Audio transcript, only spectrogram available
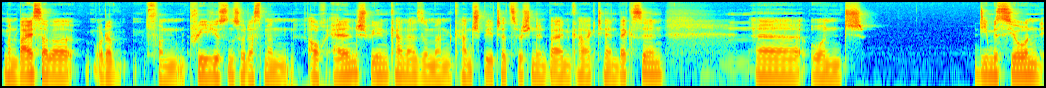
man weiß aber, oder von Previews und so, dass man auch Alan spielen kann. Also man kann später zwischen den beiden Charakteren wechseln mhm. äh, und die Mission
